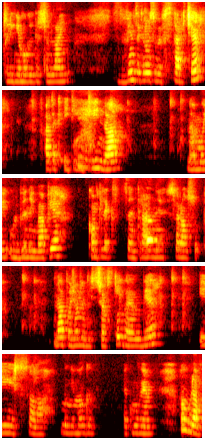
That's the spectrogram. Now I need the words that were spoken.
czyli nie mogę grać online. Więc zagramy sobie w starcie. W atak AT&T na, na mojej ulubionej mapie. Kompleks centralny Sarosub. Na poziomie mistrzowskim, bo ja lubię. I solo, bo nie mogę, jak mówiłem. Dobra.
